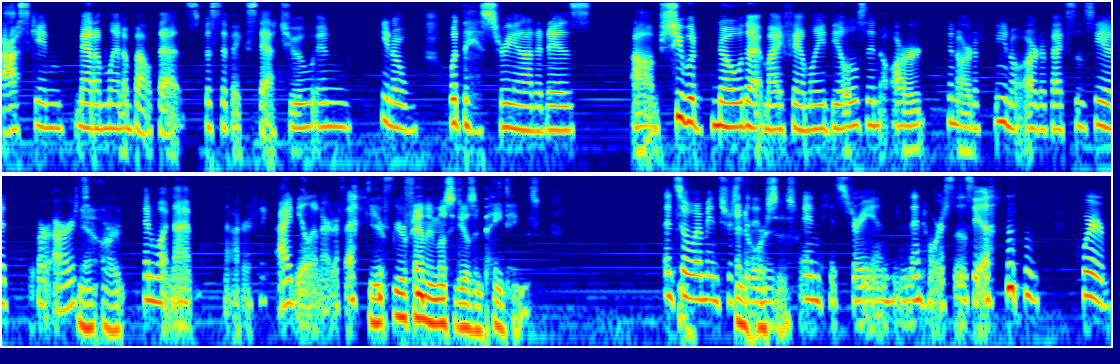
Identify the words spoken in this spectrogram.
asking Madame Lin about that specific statue and you know what the history on it is. Um, she would know that my family deals in art and art, you know, artifacts yeah, or art Yeah, art. and whatnot. Not artifacts. I deal in artifacts. Your, your family mostly deals in paintings. And so I'm interested And horses. In, in history and, and horses. Yeah, we're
